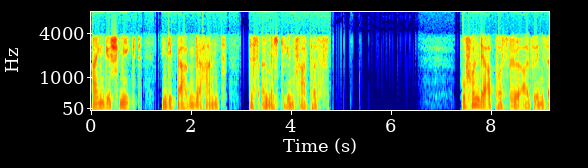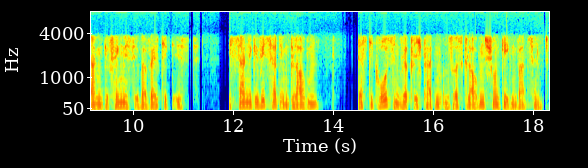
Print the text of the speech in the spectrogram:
eingeschmiegt in die bergende Hand des allmächtigen Vaters. Wovon der Apostel also in seinem Gefängnis überwältigt ist, ist seine Gewissheit im Glauben, dass die großen Wirklichkeiten unseres Glaubens schon Gegenwart sind,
